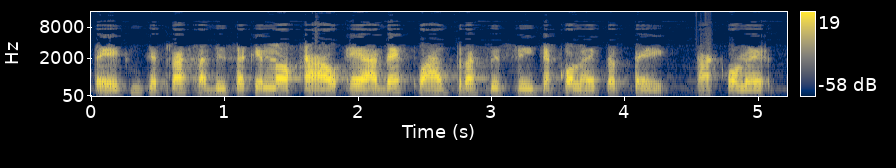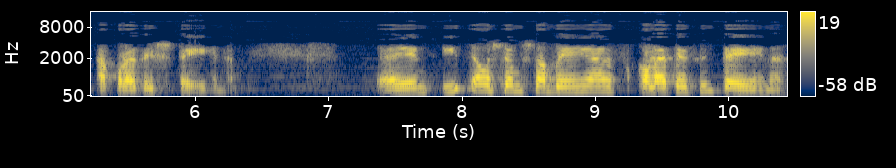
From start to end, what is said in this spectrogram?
técnica para saber se aquele local é adequado para ser feita a coleta técnica, a coleta, a coleta externa. É, e nós temos também as coletas internas,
